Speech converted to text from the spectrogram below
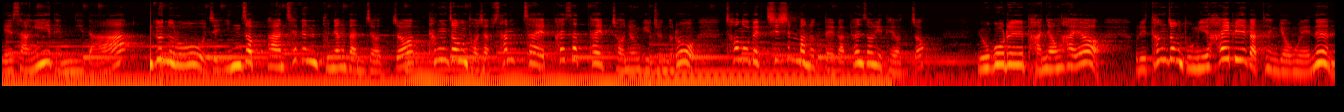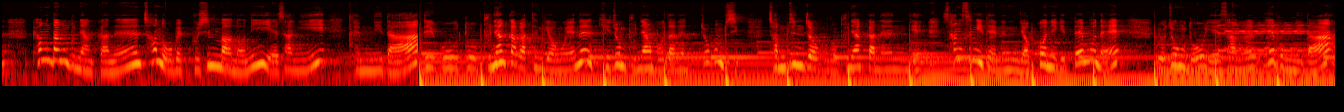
예상이 됩니다. 인근으로 이제 인접한 최근 분양 단지였죠. 탕정 더샵 3차의 84 타입 전용 기준으로 1,570만 원대가 편성이 되었죠. 요거를 반영하여 우리 탕정 동이 하이빌 같은 경우에는 평당 분양가는 1,590만 원이 예상이 됩니다. 그리고 또 분양가 같은 경우에는 기존 분양보다는 조금씩 점진적으로 분양가는 예- 상승이 되는 여건이기 때문에 요 정도 예상을 해 봅니다.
